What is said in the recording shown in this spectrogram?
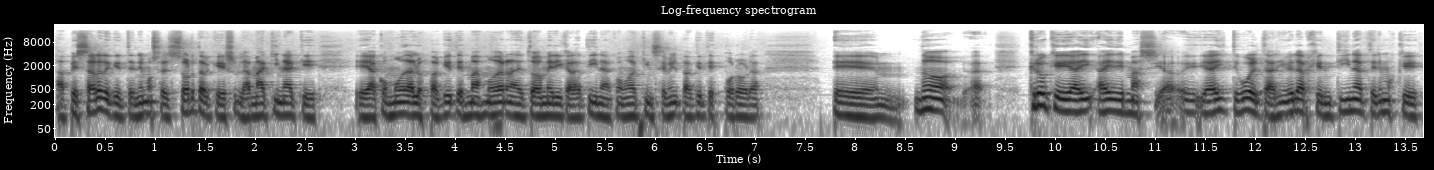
a pesar de que tenemos el sorter, que es la máquina que eh, acomoda los paquetes más moderna de toda América Latina, acomoda 15.000 paquetes por hora. Eh, no, creo que hay, hay demasiado, y ahí de vuelta, a nivel Argentina tenemos que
